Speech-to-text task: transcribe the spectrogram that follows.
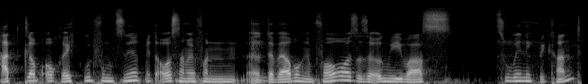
hat, glaube auch recht gut funktioniert, mit Ausnahme von äh, der Werbung im Voraus. Also irgendwie war es zu wenig bekannt.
